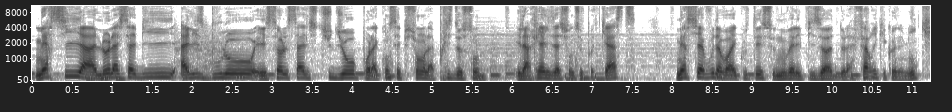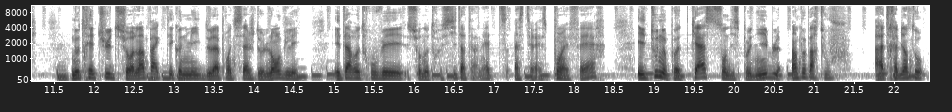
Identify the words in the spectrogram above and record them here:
Merci à Lola Sabi, Alice Boulot et Solsal Studio pour la conception, la prise de son et la réalisation de ce podcast. Merci à vous d'avoir écouté ce nouvel épisode de la Fabrique économique. Notre étude sur l'impact économique de l'apprentissage de l'anglais est à retrouver sur notre site internet asteres.fr et tous nos podcasts sont disponibles un peu partout. À très bientôt.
